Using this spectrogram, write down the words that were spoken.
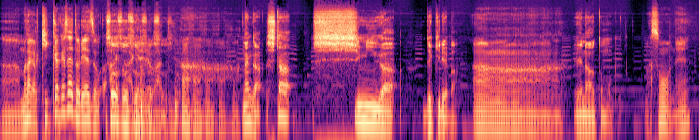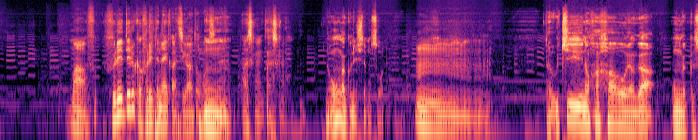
あーまあだからきっかけさえとりあえずそう。そうそうそうあげれればっていうなんか親しみができればあー。ええなと思うけど。まあそうね。まあふ触れてるか触れてないかは違うと思うんですね、うん。確かに確かに。音楽にしてもそうやうんうんうんだからうちの母親が音楽好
